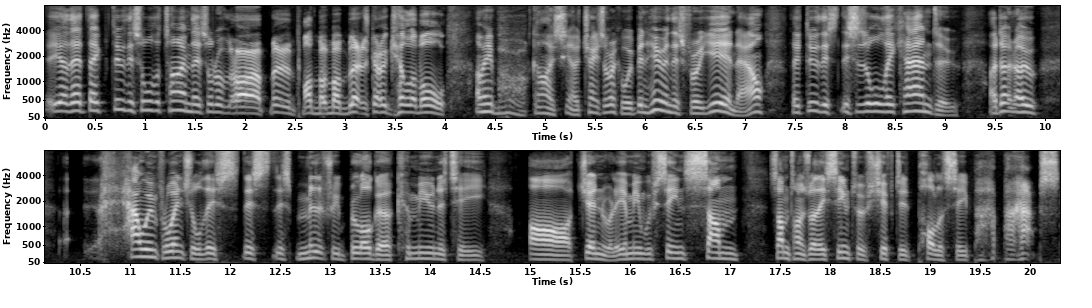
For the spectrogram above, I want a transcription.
you know, they, they do this all the time. They sort of oh, blah, blah, blah, let's go kill them all. I mean, oh, guys, you know, change the record. We've been hearing this for a year now. They do this. This is all they can do. I don't know how influential this this this military blogger community are generally. I mean, we've seen some sometimes where they seem to have shifted policy, perhaps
